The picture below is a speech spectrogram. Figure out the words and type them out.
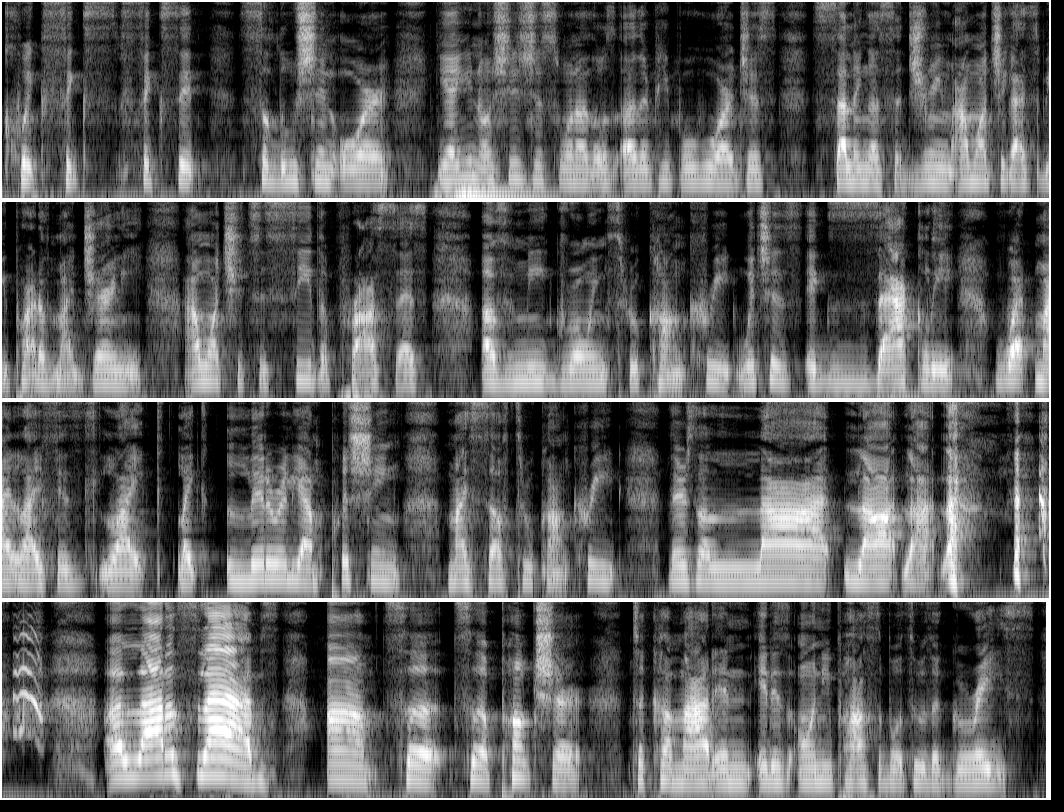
quick fix fix it solution or yeah you know she's just one of those other people who are just selling us a dream. I want you guys to be part of my journey. I want you to see the process of me growing through concrete which is exactly what my life is like. Like literally i'm pushing myself through concrete. There's a lot lot lot lot a lot of slabs um to to puncture to come out and it is only possible through the grace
